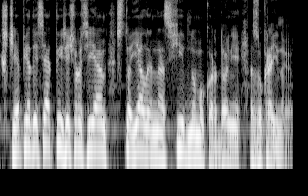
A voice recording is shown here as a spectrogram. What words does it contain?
Ще 50 тисяч росіян стояли на східному кордоні з Україною.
